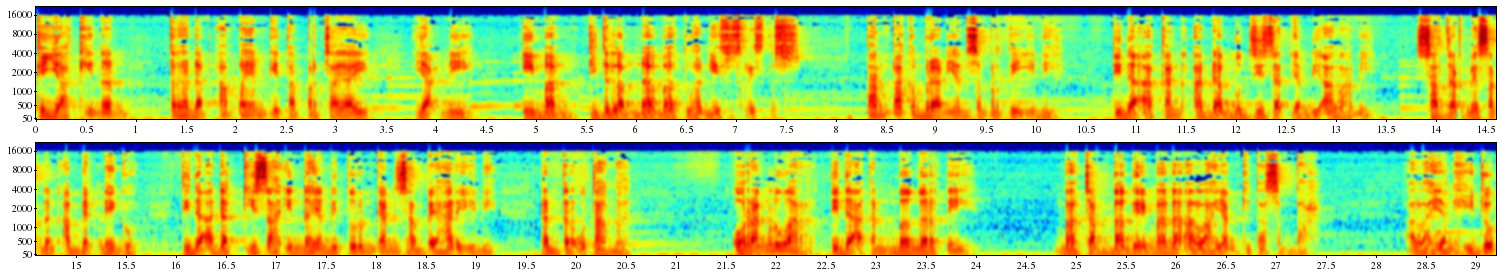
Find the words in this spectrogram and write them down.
keyakinan terhadap apa yang kita percayai, yakni iman di dalam nama Tuhan Yesus Kristus. Tanpa keberanian seperti ini, tidak akan ada mujizat yang dialami. Sadrak, Mesak, dan Abednego tidak ada kisah indah yang diturunkan sampai hari ini. Dan terutama, orang luar tidak akan mengerti macam bagaimana Allah yang kita sembah. Allah yang hidup,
